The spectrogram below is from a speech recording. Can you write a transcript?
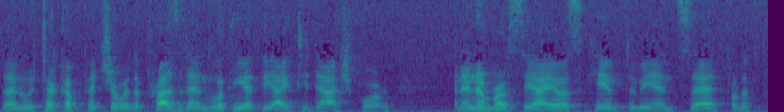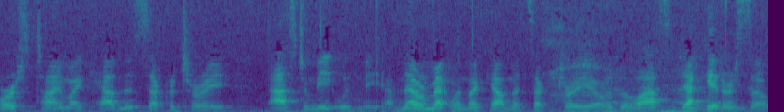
Then we took a picture with the president looking at the IT dashboard, and a number of CIOs came to me and said, for the first time, my cabinet secretary asked to meet with me. I've never met with my cabinet secretary over the last decade or so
